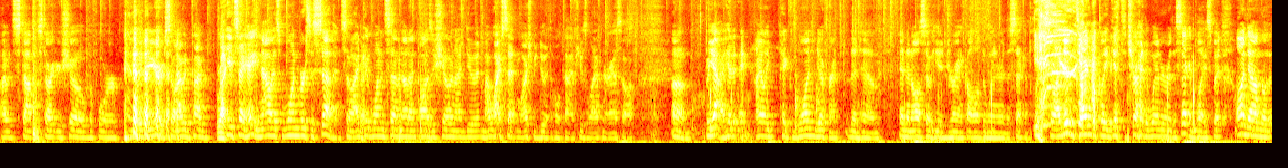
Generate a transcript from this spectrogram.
I would stop and start your show before you would do yours. So I would, I would Right. he'd say, "Hey, now it's one versus seven. So I'd give one and seven out. I'd pause the show and I'd do it. My wife sat and watched me do it the whole time. She was laughing her ass off. Um, but yeah, I hit it. And I only picked one different than him. And then also he had drank all of the winner in the second place. So I didn't technically get to try the winner of the second place, but on down the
